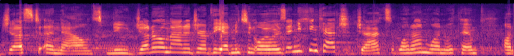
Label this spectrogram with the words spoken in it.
just announced new general manager of the Edmonton Oilers, and you can catch Jack's one on one with him on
